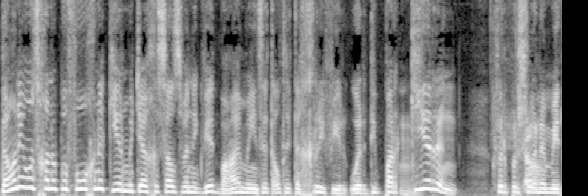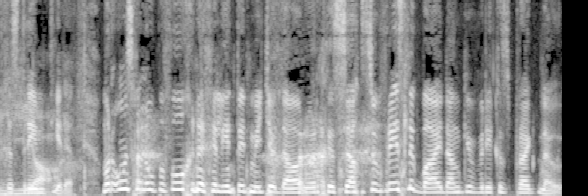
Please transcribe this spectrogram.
Dani, ons gaan op 'n volgende keer met jou gesels want ek weet baie mense het altyd 'n grief hier oor die parkering. Mm vir persone ja, met gestremthede. Ja. Maar ons gaan op 'n volgende geleentheid met jou daaroor gesels. So vreeslik baie dankie vir die gesprek nou.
